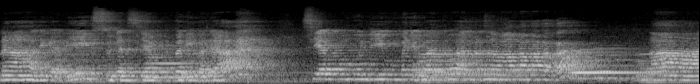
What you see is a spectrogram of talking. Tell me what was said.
Nah adik-adik sudah siap beribadah? Siap memuji menyembah Tuhan bersama kakak-kakak? Nah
